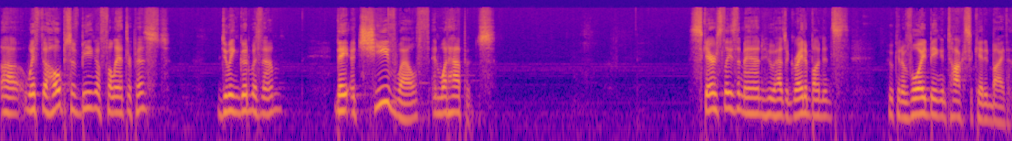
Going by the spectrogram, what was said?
uh, with the hopes of being a philanthropist, doing good with them. They achieve wealth, and what happens? Scarcely is the man who has a great abundance who can avoid being intoxicated by them.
